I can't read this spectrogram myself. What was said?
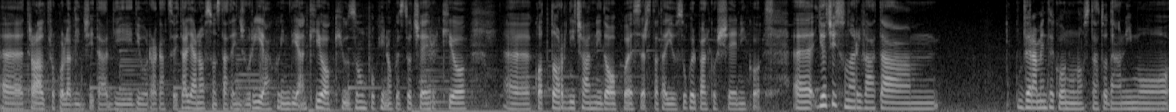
eh, tra l'altro con la vincita di, di, un ragazzo italiano sono stata in giuria, quindi anch'io ho chiuso un pochino questo cerchio eh, 14 anni dopo essere stata io su quel palcoscenico. Eh, io ci sono arrivata mh, mm, veramente con uno stato d'animo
